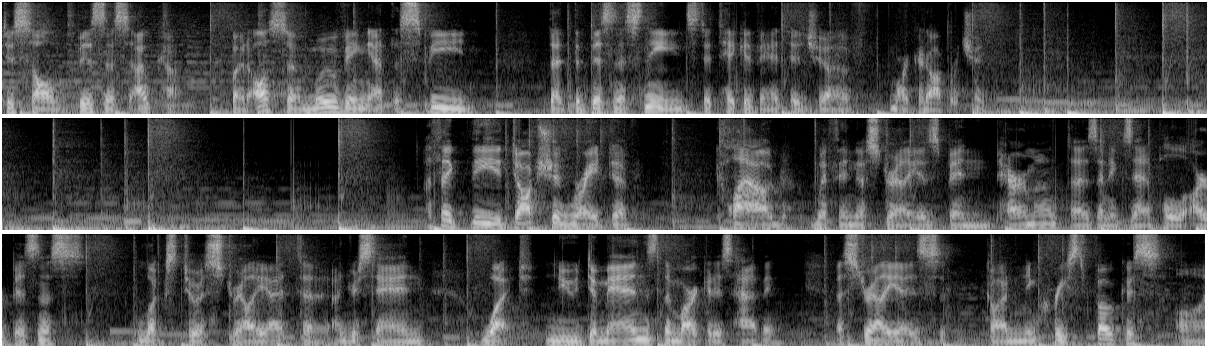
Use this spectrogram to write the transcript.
to solve business outcome but also moving at the speed that the business needs to take advantage of market opportunity. I think the adoption rate of cloud within Australia has been paramount. As an example, our business looks to Australia to understand what new demands the market is having. Australia has got an increased focus on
